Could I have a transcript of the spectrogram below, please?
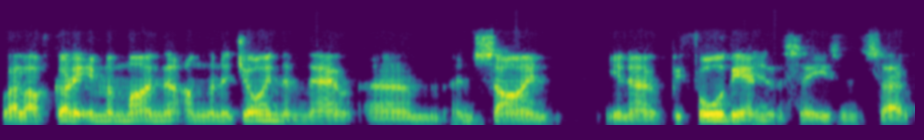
well, I've got it in my mind that I'm going to join them now um, and sign, you know, before the end of the season. So."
